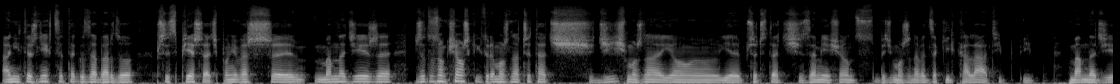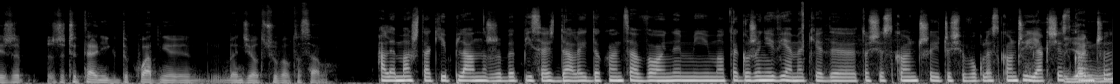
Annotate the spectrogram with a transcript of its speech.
ani też nie chcę tego za bardzo przyspieszać, ponieważ e, mam nadzieję, że, że to są książki, które można czytać dziś, można ją, je przeczytać za miesiąc, być może nawet za kilka lat i, i mam nadzieję, że, że czytelnik dokładnie będzie odczuwał to samo. Ale masz taki plan, żeby pisać dalej do końca wojny, mimo tego, że nie wiemy, kiedy to się skończy i czy się w ogóle skończy, jak się skończy, ja,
